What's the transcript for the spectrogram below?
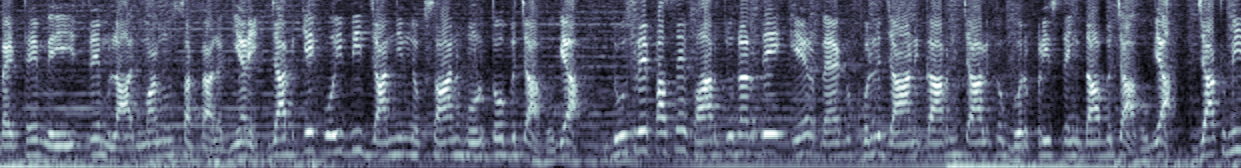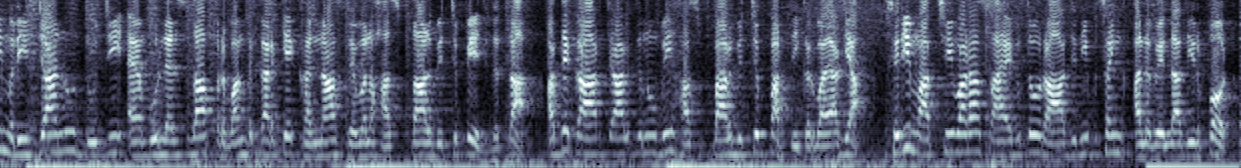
ਬੈਠੇ ਮਰੀਜ਼ ਤੇ ਮੁਲਾਜ਼ਮਾਂ ਨੂੰ ਸੱਟਾਂ ਲੱਗੀਆਂ ਨੇ ਜਦ ਜਦਕਿ ਕੋਈ ਵੀ ਜਾਨੀ ਨੁਕਸਾਨ ਹੋਣ ਤੋਂ ਬਚਾ ਹੋ ਗਿਆ। ਦੂਸਰੇ ਪਾਸੇ ਫਾਰਚੂਨਰ ਦੇ 에ਅਰ ਬੈਗ ਖੁੱਲ ਜਾਣ ਕਾਰਨ ਚਾਲਕ ਗੁਰਪ੍ਰੀਤ ਸਿੰਘ ਦਾ ਬਚਾਅ ਹੋ ਗਿਆ। ਜ਼ਖਮੀ ਮਰੀਜ਼ਾਂ ਨੂੰ ਦੂਜੀ ਐਂਬੂਲੈਂਸ ਦਾ ਪ੍ਰਬੰਧ ਕਰਕੇ ਖੰਨਾ ਸਿਵਲ ਹਸਪਤਾਲ ਵਿੱਚ ਭੇਜ ਦਿੱਤਾ ਅਤੇ ਕਾਰ ਚਾਲਕ ਨੂੰ ਵੀ ਹਸਪਤਾਲ ਵਿੱਚ ਭਰਤੀ ਕਰਵਾਇਆ ਗਿਆ। ਸ੍ਰੀ ਮਾਛੀਵਾੜਾ ਸਾਹਿਬ ਤੋਂ ਰਾਜਦੀਪ ਸਿੰਘ ਅਲਵੇਲਾ ਦੀ ਰਿਪੋਰਟ।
